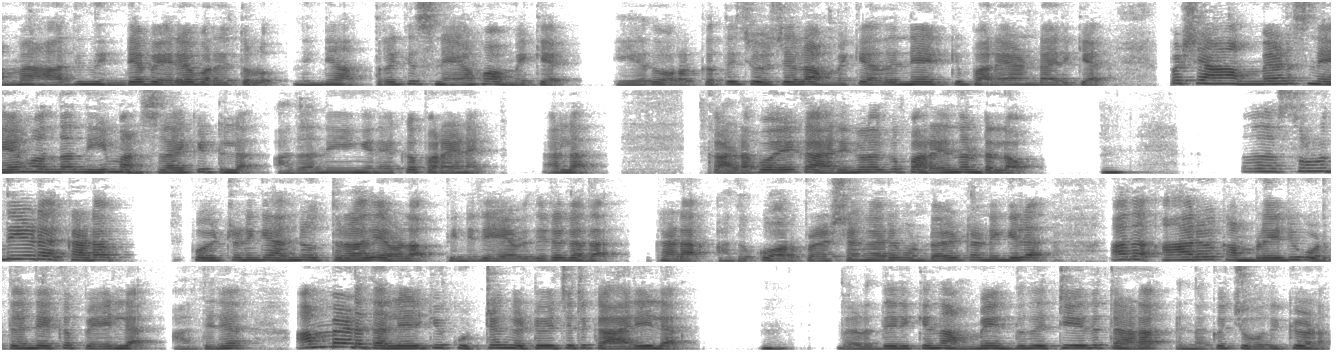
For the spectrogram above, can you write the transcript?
അമ്മ ആദ്യം നിന്റെ പേരേ പറയത്തുള്ളൂ. നിന്നെ അത്രയ്ക്ക് സ്നേഹം അമ്മയ്ക്ക്. ഏത് ഉറക്കത്തിൽ ചോദിച്ചാലും അമ്മയ്ക്ക് അത് തന്നെയായിരിക്കും ആയിരിക്കും പറയാനുണ്ടായിരിക്കുക. പക്ഷെ ആ അമ്മയുടെ സ്നേഹം എന്താ നീ മനസ്സിലാക്കിയിട്ടില്ല. അതാ നീ ഇങ്ങനെയൊക്കെ പറയണേ. അല്ല കട പോയ കാര്യങ്ങളൊക്കെ പറയുന്നുണ്ടല്ലോ. ശ്രുതിയുടെ കട പോയിട്ടുണ്ടെങ്കിൽ അതിന് ഉത്തരവാദി അവളാ. പിന്നെ രേവതിയുടെ കഥ. കട. അത് കോർപ്പറേഷൻകാർ കൊണ്ടുപോയിട്ടുണ്ടെങ്കിൽ അത് ആരോ കംപ്ലൈന്റ് കൊടുത്തതിന്റെയൊക്കെ പേരില്ല അതിന് അമ്മയുടെ തലയിലേക്ക് കുറ്റം കെട്ടിവെച്ചിട്ട് കാര്യമില്ല. വെറുതെ ഇരിക്കുന്ന അമ്മ എന്ത് തെറ്റ് ചെയ്തിട്ടാടാ എന്നൊക്കെ ചോദിക്കുകയാണ്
